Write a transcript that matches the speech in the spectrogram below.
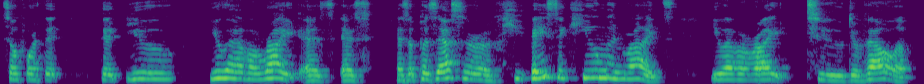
so forth. That that you you have a right as as as a possessor of basic human rights. You have a right to develop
